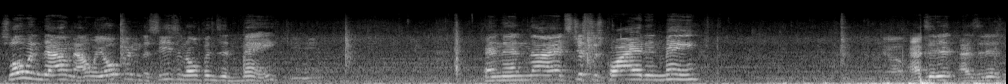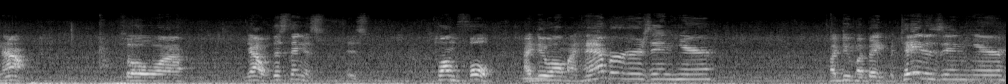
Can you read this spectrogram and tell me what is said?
slowing down now. We open the season opens in May, and then uh, it's just as quiet in May Yeah. as it is as it is now. So uh, yeah, this thing is is plumb full. I do all my hamburgers in here. I do my baked potatoes in here.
